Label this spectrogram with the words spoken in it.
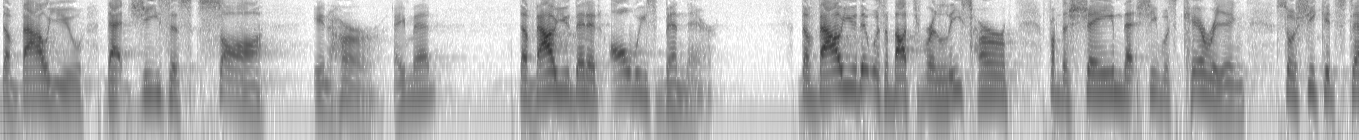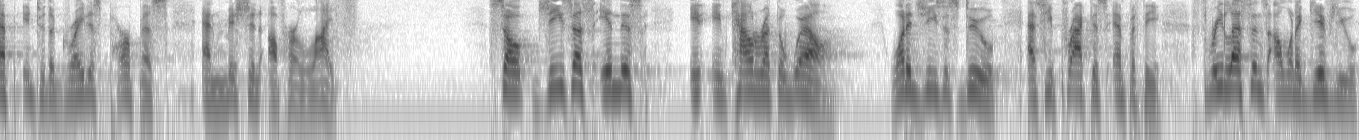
the value that Jesus saw in her. Amen? the value that had always been there, the value that was about to release her from the shame that she was carrying so she could step into the greatest purpose and mission of her life. So, Jesus, in this encounter at the well, what did Jesus do as he practiced empathy? Three lessons I want to give you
